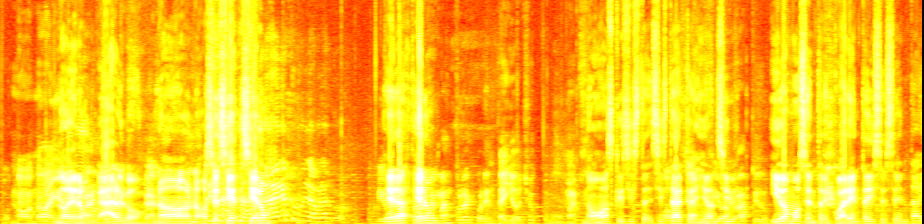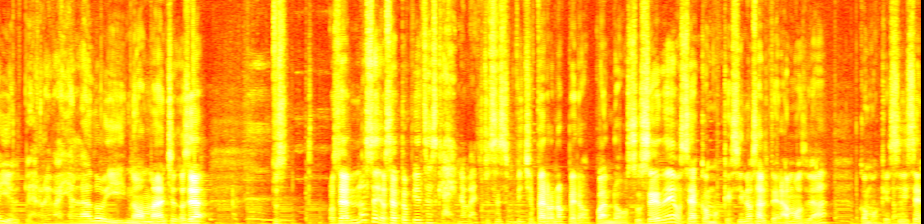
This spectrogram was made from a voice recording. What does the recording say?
Pues no, no. ahí No era un galgo. No, no, o sea, sí, sí era un... No, era como Y un Era- era un- alemán corre 48 como máximo. No, es que sí está, sí No, está o sea, cañón. iba sí. rápido. Íbamos entre 40 y 60 y el perro iba ahí al lado y no manches. O sea, pues, o sea, no sé, o sea, tú piensas que, ay, no manches, pues es un pinche perro, ¿no? Pero cuando sucede, o sea, como que sí nos alteramos, ¿verdad? Como que sí se,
